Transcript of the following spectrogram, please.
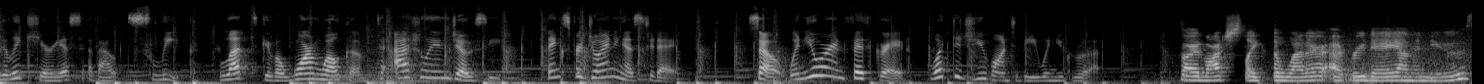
really curious about sleep. Let's give a warm welcome to Ashley Ingiosi. Thanks for joining us today. So, when you were in fifth grade, what did you want to be when you grew up? So I'd watch like the weather every day on the news.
